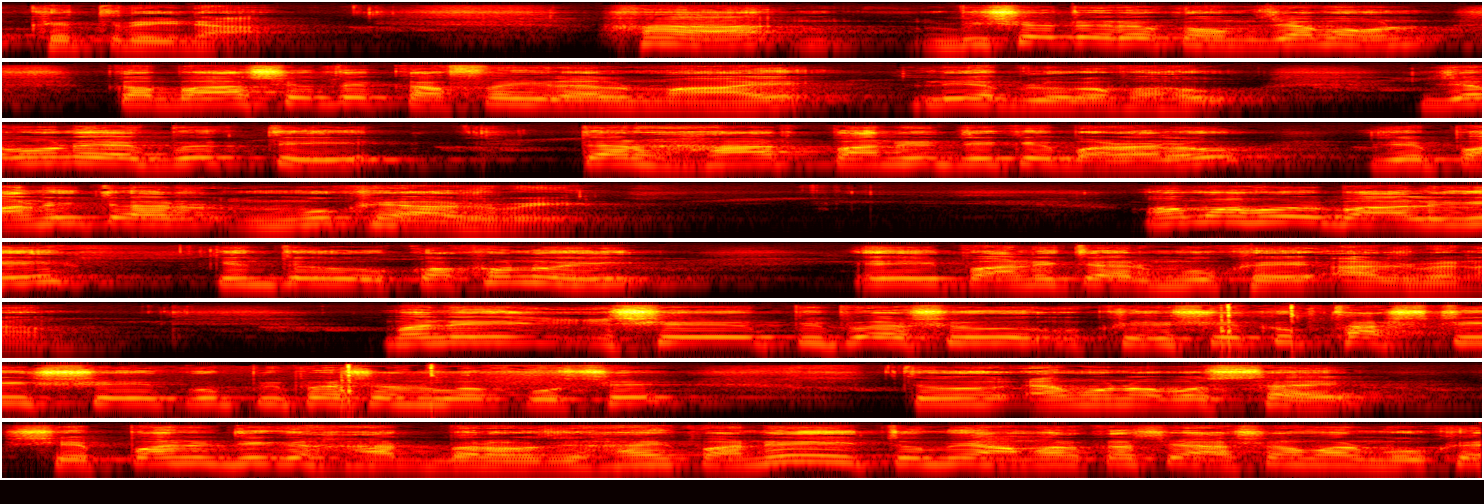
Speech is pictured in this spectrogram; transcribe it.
ক্ষেত্রেই না। হ্যাঁ বিষয়টা এরকম, যেমন, কাবাসেতে কাফাইল আল মায়ে লিয়াবলুগাফাহু, যেমন এক ব্যক্তি তার হাত পানির দিকে বাড়ালো যে পানি তার মুখে আসবে। আমা হয়ে বালগি, কিন্তু কখনোই এই পানি তার মুখে আসবে না। মানে সে পিপাসু, সে খুব থার্স্টি সে খুব পিপাসু অনুভব করছে। তো এমন অবস্থায় সে পানির দিকে হাত বাড়াও যে হাই পানি, তুমি আমার কাছে আসো, আমার মুখে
